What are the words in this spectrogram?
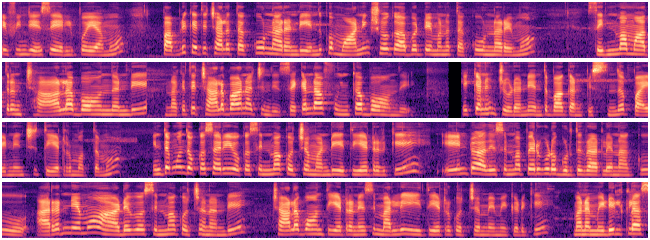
టిఫిన్ చేసి వెళ్ళిపోయాము. పబ్లిక్ అయితే చాలా తక్కువ ఉన్నారండి. ఎందుకో మార్నింగ్ షో కాబట్టి ఏమైనా తక్కువ ఉన్నారేమో. సినిమా మాత్రం చాలా బాగుందండి. నాకైతే చాలా బాగా నచ్చింది. సెకండ్ హాఫ్ ఇంకా బాగుంది. ఇక్కడ నుంచి చూడండి ఎంత బాగా కనిపిస్తుందో. పైనుంచి థియేటర్ మొత్తము. ఇంతకుముందు ఒకసారి ఒక సినిమాకి వచ్చామండి ఈ థియేటర్కి. ఏంటో అది సినిమా పేరు కూడా గుర్తుకు రావట్లేదు నాకు. అరణ్యమో అడేవో సినిమాకి వచ్చానండి. చాలా బాగుంది థియేటర్ అనేసి మళ్ళీ ఈ థియేటర్కి వచ్చాం మేము ఇక్కడికి. మన మిడిల్ క్లాస్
